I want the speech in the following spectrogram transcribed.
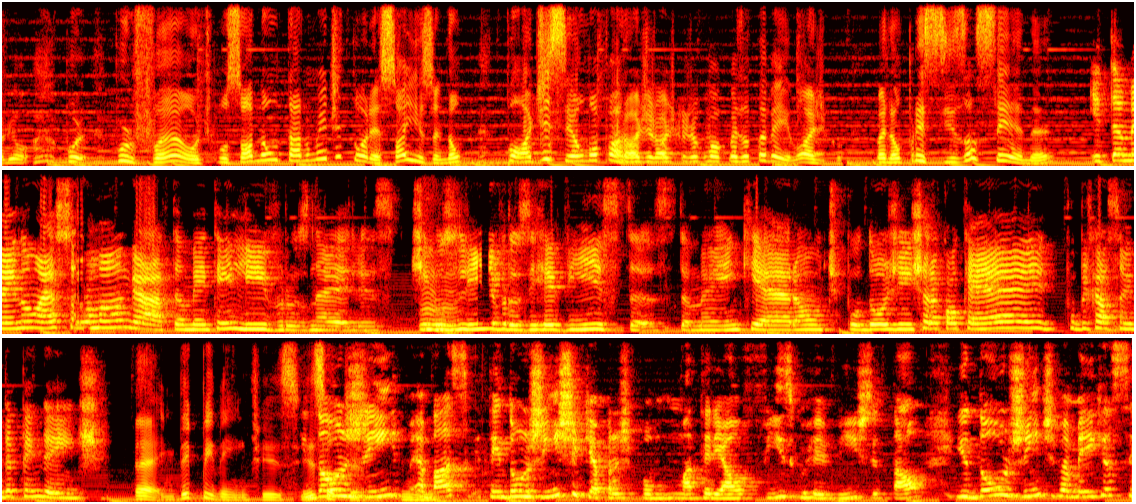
Por, por fã, ou tipo, só não tá numa editora, é só isso. Não pode ser uma paródia erótica de alguma coisa também, lógico. Mas não precisa ser, né? E também não é só mangá, também tem livros, né? Eles tinham os Uhum. livros e revistas também, que eram, tipo, Doujinshi era qualquer publicação independente. É, independente esse. E esse é o doujin termo. é basic... tem doujinshi que é pra, tipo, material físico, revista e tal. E doujin, tipo, é meio que assim.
